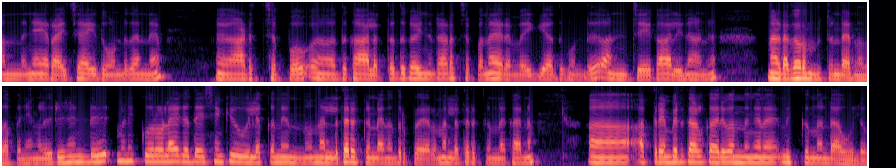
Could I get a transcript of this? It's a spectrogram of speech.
അന്ന് ഞായറാഴ്ച ആയതുകൊണ്ട് തന്നെ അടച്ചപ്പോൾ അത് കാലത്ത് അത് കഴിഞ്ഞിട്ട് അടച്ചപ്പോൾ നേരം വൈകി. അതുകൊണ്ട് അഞ്ചേ കാലിനാണ് നട തുറന്നിട്ടുണ്ടായിരുന്നത്. അപ്പോൾ ഞങ്ങളൊരു രണ്ട് മണിക്കൂറോളം ഏകദേശം ക്യൂവിലൊക്കെ നിന്നു. നല്ല തിരക്കുണ്ടായിരുന്നു. തൃപ്രയർ നല്ല തിരക്കുണ്ട്. കാരണം അത്രയും പേരുത്ത ആൾക്കാർ വന്നിങ്ങനെ നിൽക്കുന്നുണ്ടാവുമല്ലോ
